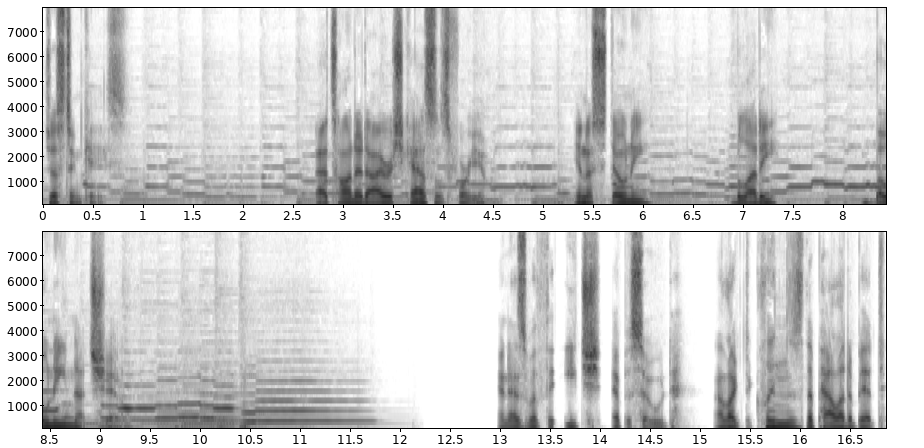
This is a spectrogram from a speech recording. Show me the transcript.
Just in case. That's Haunted Irish Castles for you. In a stony, bloody, bony nutshell. And as with each episode, I like to cleanse the palate a bit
